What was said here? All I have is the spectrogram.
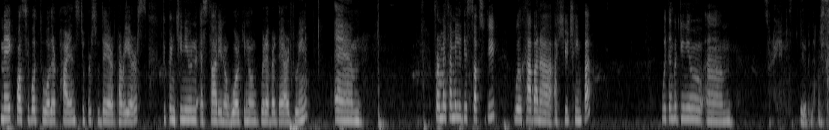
make possible to other parents to pursue their careers, to continue studying or working on whatever they are doing. Um, for my family, this subsidy will have an, a, a huge impact. We can continue. Um, sorry, I'm just a little bit nervous.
